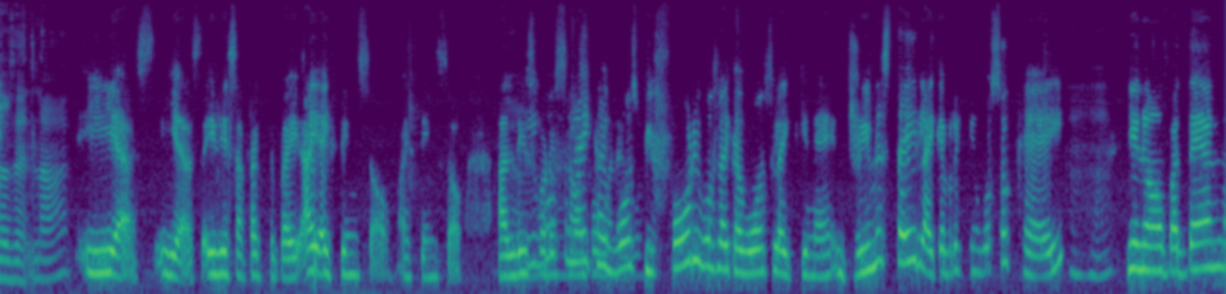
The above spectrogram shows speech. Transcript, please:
does it not? Yes, yes, it is affected by. I, I think so. I think so. At least, it for was example, like I was, was before. It was like I was like in a dream state, like everything was okay, mm-hmm. you know. But then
